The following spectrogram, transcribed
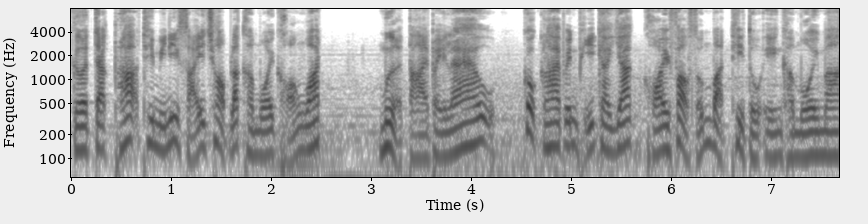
เกิดจากพระที่มีนิสัยชอบลักขโมยของวัด เมื่อตายไปแล้ว ก็กลายเป็นผีกะยักษ์คอยเฝ้าสมบัติที่ตัวเองขโมยมา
